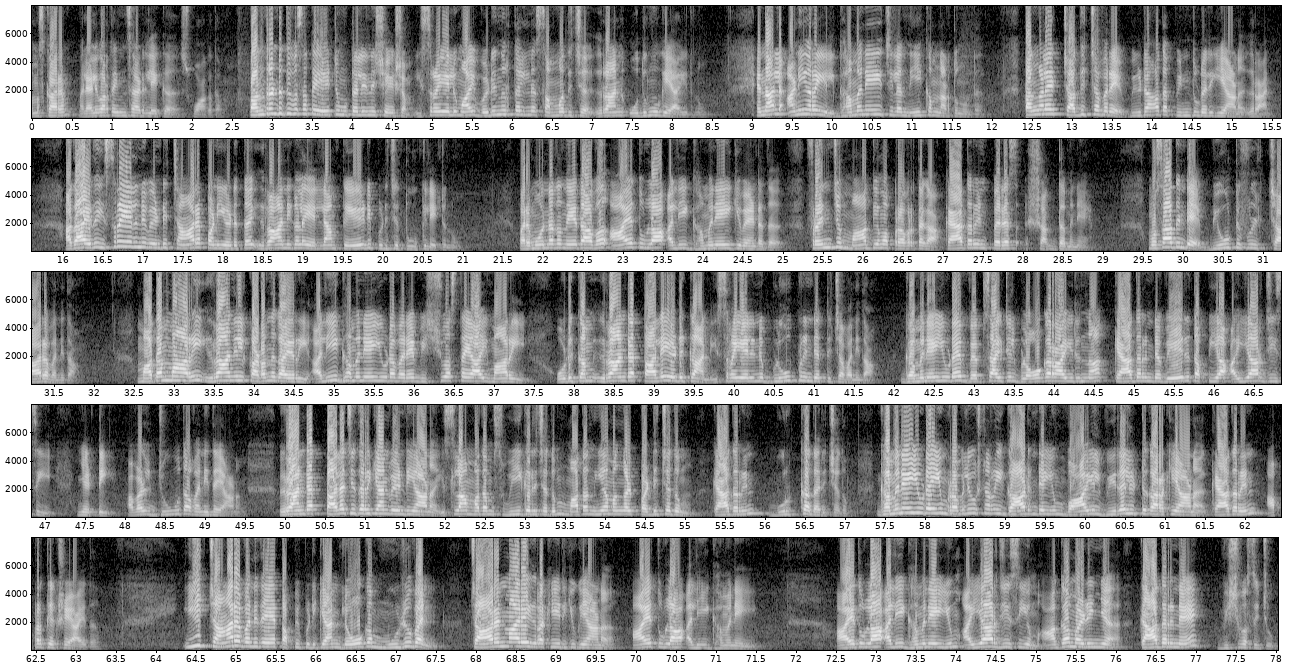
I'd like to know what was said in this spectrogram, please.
നമസ്കാരം. മലയാളി വാർത്ത ഇൻസൈഡിലേക്ക് സ്വാഗതം. പന്ത്രണ്ട് ദിവസത്തെ ഏറ്റുമുട്ടലിന് ശേഷം ഇസ്രയേലുമായി വെടിനിർത്തലിന് സമ്മതിച്ച് ഇറാൻ ഒതുങ്ങുകയായിരുന്നു. എന്നാൽ അണിയറയിൽ ഖമനയെ ചില നീക്കം നടത്തുന്നുണ്ട്. തങ്ങളെ ചതിച്ചവരെ വിടാതെ പിന്തുടരുകയാണ് ഇറാൻ. അതായത് ഇസ്രയേലിന് വേണ്ടി ചാരപ്പണിയെടുത്ത് ഇറാനികളെ എല്ലാം തേടി പിടിച്ച് തൂക്കിലേറ്റുന്നു. പരമോന്നത നേതാവ് ആയത്തുള്ള അലി ഖമനേയ്ക്ക് വേണ്ടത് ഫ്രഞ്ച് മാധ്യമ പ്രവർത്തക കാതറിൻ പെരസ് ഷഗ്ദമിനെ. മൊസാദിന്റെ ബ്യൂട്ടിഫുൾ ചാരവനിത. മതം മാറി ഇറാനിൽ കടന്നു കയറി അലി ഖമനേയുടെ വരെ വിശ്വസ്തയായി മാറി ഒടുക്കം ഇറാന്റെ തലയെടുക്കാൻ ഇസ്രയേലിന് ബ്ലൂ പ്രിന്റ് എത്തിച്ച വനിത. ഖമനേയുടെ വെബ്സൈറ്റിൽ ബ്ലോഗറായിരുന്ന കാദറിന്റെ വേര് തപ്പിയ ഐ ആർ ജി സി ഞെട്ടി. അവൾ ജൂത വനിതയാണ്. ഇറാന്റെ തല ചിതറിക്കാൻ വേണ്ടിയാണ് ഇസ്ലാം മതം സ്വീകരിച്ചതും മതനിയമങ്ങൾ പഠിച്ചതും കാതറിൻ ബുർഖ ധരിച്ചതും. ഖമനേയുടെയും റവല്യൂഷണറി ഗാർഡിന്റെയും വായിൽ വിരലിട്ട് കറക്കിയാണ് കാതറിൻ അപ്രത്യക്ഷയായത്. ഈ ചാര വനിതയെ തപ്പിപ്പിടിക്കാൻ ലോകം മുഴുവൻ ചാരന്മാരെ ഇറക്കിയിരിക്കുകയാണ് Ayatollah Ali Khamenei. Ayatollah Ali ഖമനേയും I R G സിയും അകമഴിഞ്ഞ് കാദറിനെ വിശ്വസിച്ചു.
